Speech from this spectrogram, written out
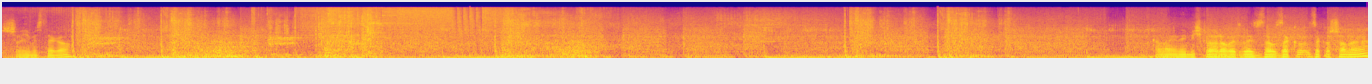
strzelimy z tego. Kolejny miś kolorowy tutaj został zako zakoszony.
